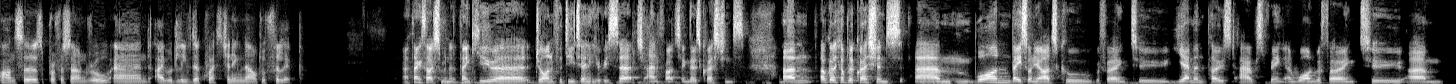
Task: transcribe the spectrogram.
answers, Professor Unruh. And I would leave the questioning now to Philip. Uh, thanks, Archman. Thank you, uh, Jon, for detailing your research and for answering those questions. Um, I've got a couple of questions. Um, one based on your article referring to Yemen post Arab Spring, and one referring to um,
